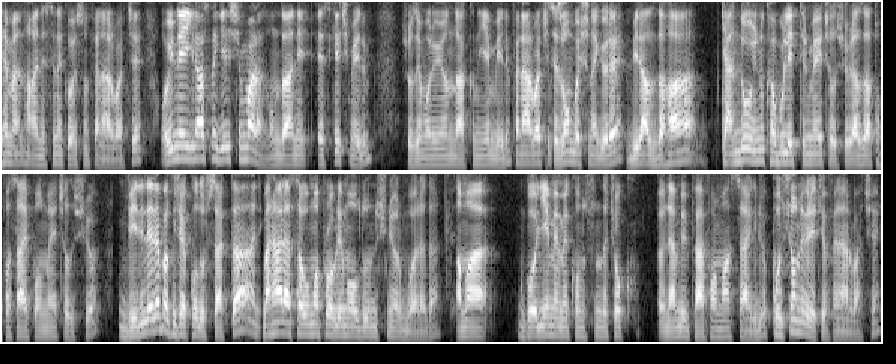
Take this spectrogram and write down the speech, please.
hemen hanesine koysun Fenerbahçe. Oyunla ilgili aslında gelişim var. Yani onu da hani es geçmeyelim. Jose Mourinho'nun da hakkını yemeyelim. Fenerbahçe sezon başına göre biraz daha kendi oyunu kabul ettirmeye çalışıyor. Biraz daha topa sahip olmaya çalışıyor. Verilere bakacak olursak da hani ben hala savunma problemi olduğunu düşünüyorum bu arada. Ama gol yememe konusunda çok önemli bir performans sergiliyor. Pozisyon da üretiyor Fenerbahçe.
